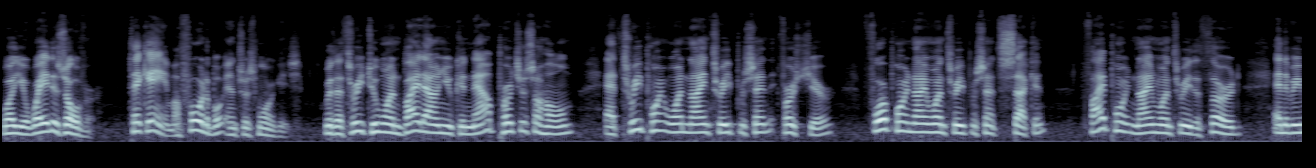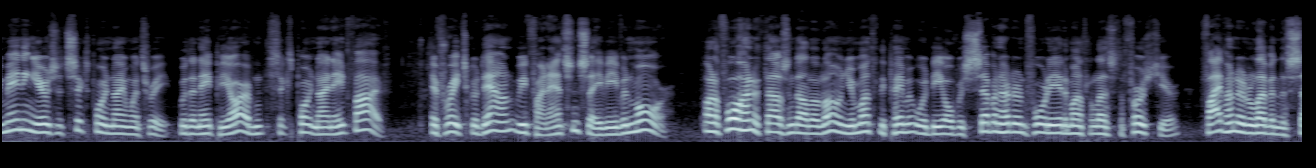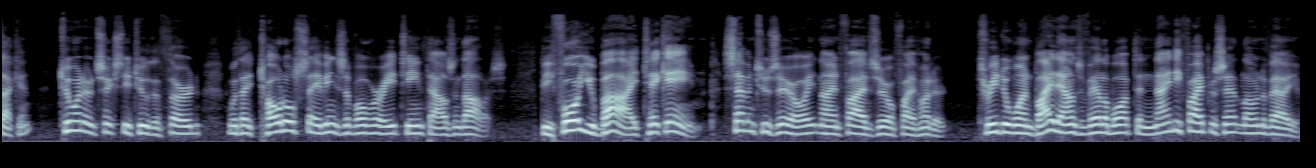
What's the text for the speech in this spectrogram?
Well, your wait is over. Take AIM, Affordable Interest Mortgage. With a 321 buy down, you can now purchase a home at 3.193% first year, 4.913% second, 5.913 the third, and the remaining years at 6.913 with an APR of 6.985. If rates go down, refinance and save even more. On a $400,000 loan, your monthly payment would be over 748 a month less the first year, 511 the second, 262 the third, with a total savings of over $18,000. Before you buy, take aim. 720-895-0500. 3 to 1 buy downs available up to 95% loan to value.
